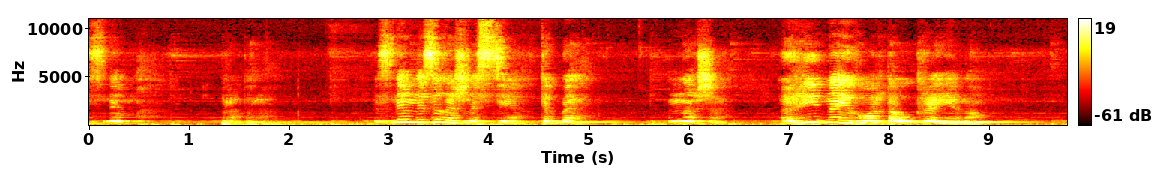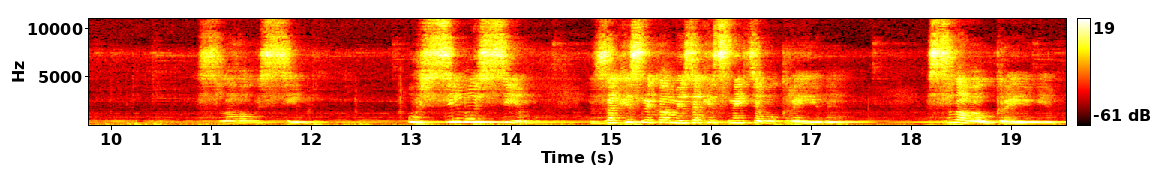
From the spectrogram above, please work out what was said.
З ним прапора, з Днем Незалежності тебе, наша рідна і горда Україна. Слава усім, усім, усім захисникам і захисницям України. Слава Україні!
